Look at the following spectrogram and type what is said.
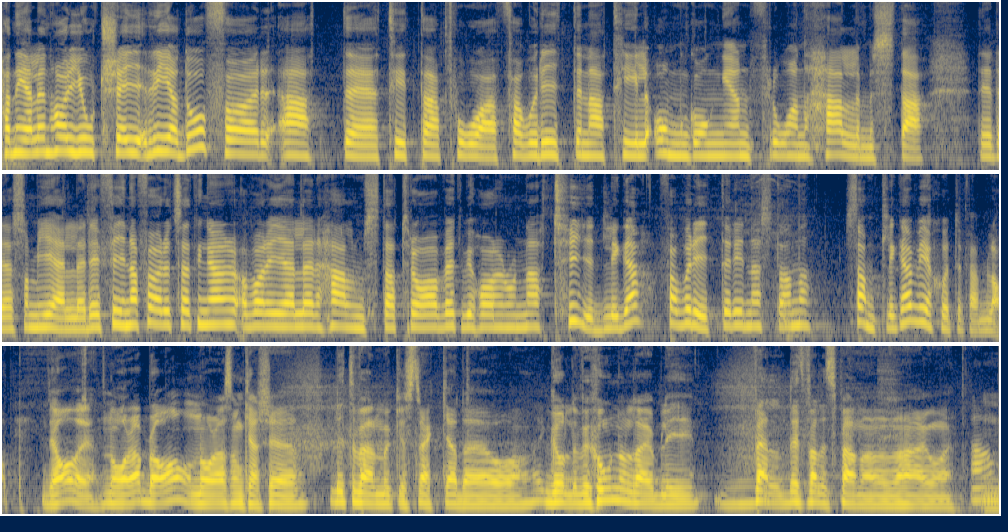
Panelen har gjort sig redo för att eh, titta på favoriterna till omgången från Halmstad. Det är det som gäller. Det är fina förutsättningar vad det gäller Halmstad-travet. Vi har några tydliga favoriter i nästan samtliga V75-lopp. Det har vi. Några bra och några som kanske är lite väl mycket sträckade. Och gulddivisionen lär bli väldigt, väldigt spännande den här gången. Ja.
